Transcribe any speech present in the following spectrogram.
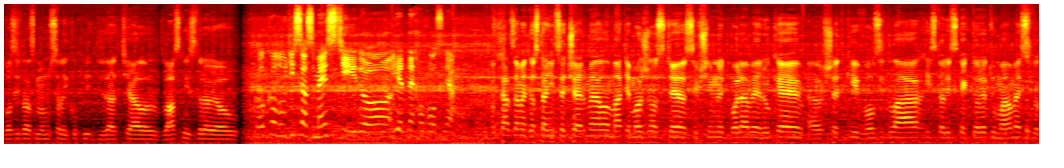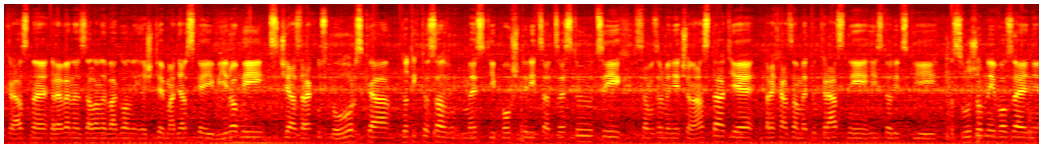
Vozidla sme museli kúpiť zatiaľ z vlastných zdrojov. Koľko ľudí sa zmestí do jedného vozňa? Vchádzame do stanice Čermel, máte možnosť eh, si všimnúť po ľavej ruke eh, všetky vozidlá historické, ktoré tu máme. Sú to krásne drevené zelené vagóny ešte maďarskej výroby z čias Rakúsko-Uhorska. Do týchto sa mestí po 40 cestujúcich, samozrejme niečo na státie. Prechádzame tu krásny historický služobný vozeň,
